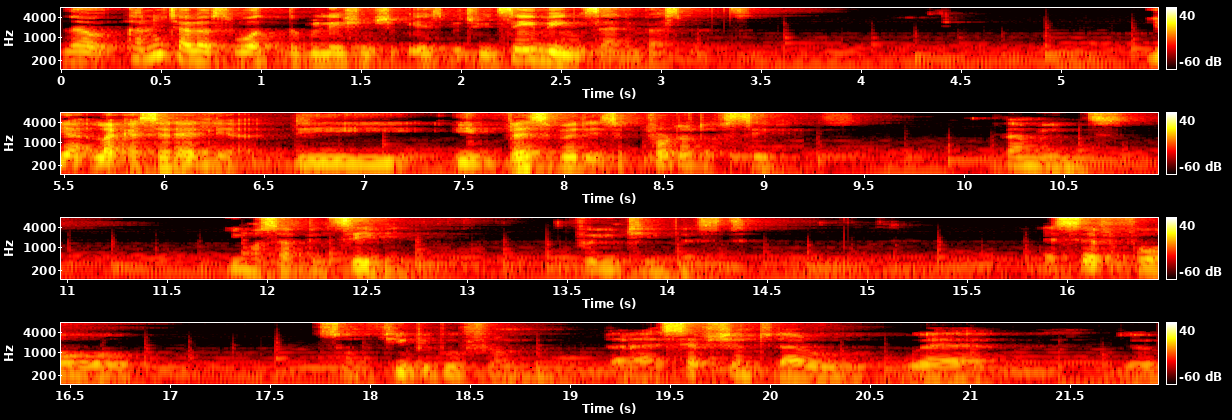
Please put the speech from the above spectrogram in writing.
Now, can you tell us what the relationship is between savings and investments? Yeah, like I said earlier, the investment is a product of savings. That means you must have been saving for you to invest. Except for some few people from that are exception to that rule, where you're,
